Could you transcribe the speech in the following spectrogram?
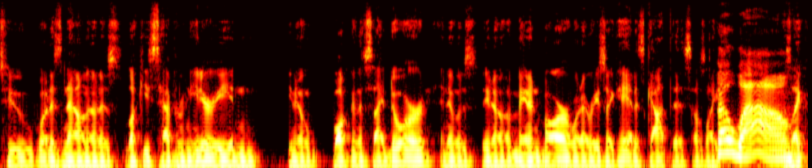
to what is now known as Lucky's Tap Room and Eatery, and you know, walked in the side door, and it was you know abandoned bar or whatever. He's like, "Hey, I just got this." I was like, Oh wow. I was like,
